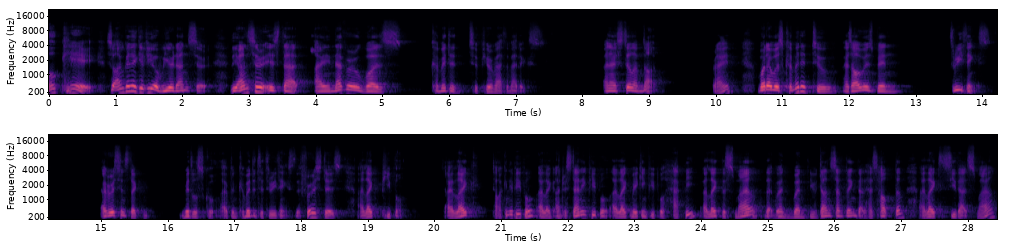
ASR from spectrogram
Okay, so I'm going to give you a weird answer. The answer is that I never was committed to pure mathematics, and I still am not, right? What I was committed to has always been three things. Ever since like middle school, I've been committed to three things. The first is I like people. I like talking to people. I like understanding people. I like making people happy. I like the smile that when, when you've done something that has helped them, I like to see that smile.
